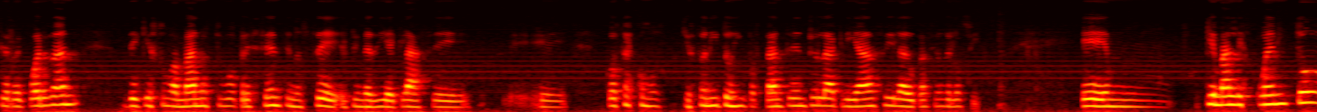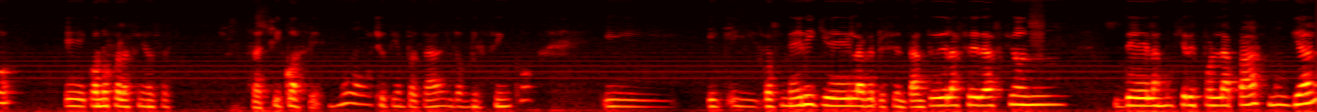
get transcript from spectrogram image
se recuerdan de que su mamá no estuvo presente, no sé, el primer día de clase, eh, cosas como que son hitos importantes dentro de la crianza y la educación de los hijos. Em, ¿Qué más les cuento? Eh, conozco a la señora Sachico hace mucho tiempo atrás, en 2005, y, y, y Rosemary, que es la representante de la Federación de las Mujeres por la Paz Mundial,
